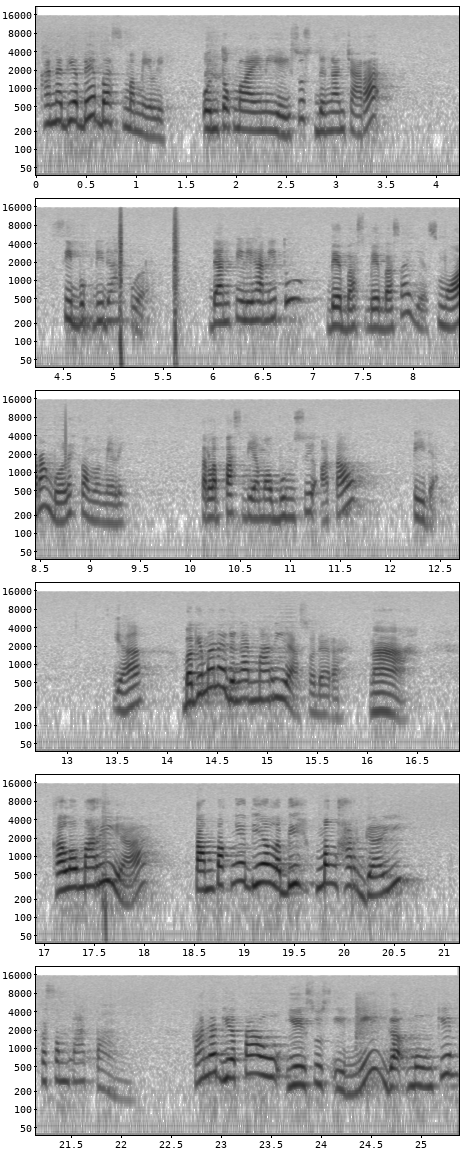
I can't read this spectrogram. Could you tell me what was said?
karena dia bebas memilih untuk melayani Yesus dengan cara sibuk di dapur. Dan pilihan itu bebas-bebas saja. Semua orang boleh kok memilih. Terlepas dia mau bungsu atau tidak. Ya, bagaimana dengan Maria, Saudara? Nah, kalau Maria tampaknya dia lebih menghargai kesempatan karena dia tahu Yesus ini nggak mungkin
